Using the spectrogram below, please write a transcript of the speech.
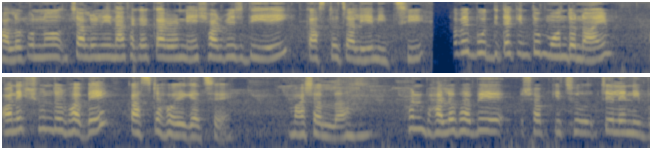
ভালো কোনো চালনি না থাকার কারণে সরবেশ দিয়েই কাজটা চালিয়ে নিচ্ছি। তবে বুদ্ধিটা কিন্তু মন্দ নয়। অনেক সুন্দরভাবে কাজটা হয়ে গেছে। মাশাল্লাহ এখন ভালোভাবে সব কিছু চেলে নিব।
